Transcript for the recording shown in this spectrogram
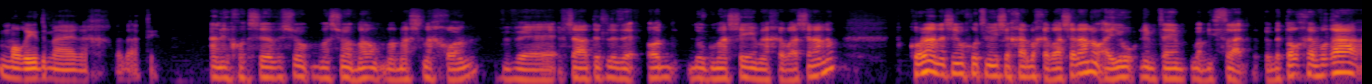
מוריד מהערך, לדעתי. אני חושב שהוא, מה שהוא אמר ממש נכון, ואפשר לתת לזה עוד דוגמה שהיא מהחברה שלנו. כל האנשים חוץ מאיש אחד בחברה שלנו היו נמצאים במשרד. ובתור חברה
